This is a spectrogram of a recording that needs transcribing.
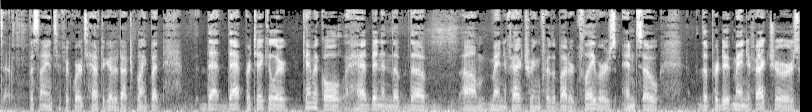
the scientific words have to go to Dr. Blank, but that that particular chemical had been in the the um, manufacturing for the buttered flavors, and so the produ- manufacturers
